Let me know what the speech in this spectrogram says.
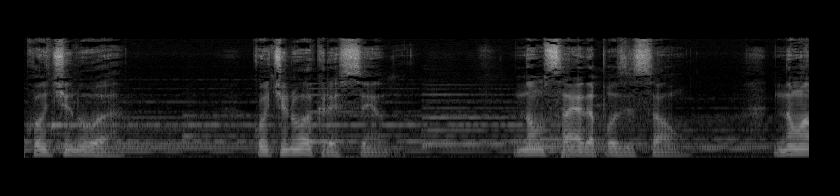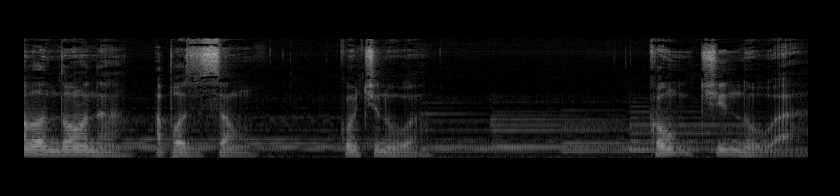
Continua, continua crescendo. Não saia da posição, não abandona a posição. Continua, continua.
